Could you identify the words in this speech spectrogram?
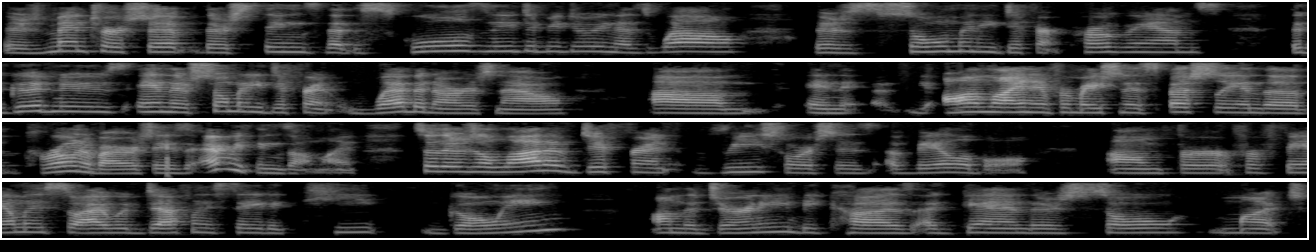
There's mentorship. There's things that the schools need to be doing as well. There's so many different programs. The good news, and there's so many different webinars now um, and online information, especially in the coronavirus days, everything's online. So there's a lot of different resources available um, for, for families. So I would definitely say to keep going on the journey because, again, there's so much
